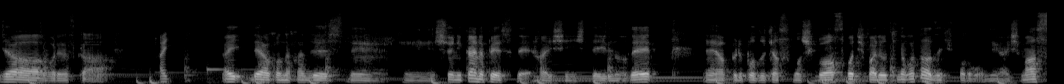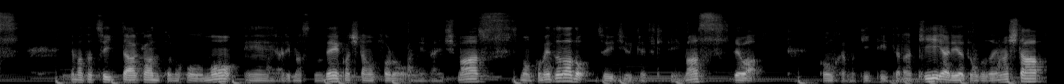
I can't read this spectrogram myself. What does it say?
じゃあ終わりますか。はい。はい、ではこんな感じでですね、えー週2回のペースで配信しているので、えー Apple Podcast もしくは Spotify でお聞きの方はぜひフォローお願いします。また Twitter アカウントの方も、えーありますので、こちらもフォローお願いします。質問、コメントなど随時受け付けています。では、今回も聞いていただきありがとうございました。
